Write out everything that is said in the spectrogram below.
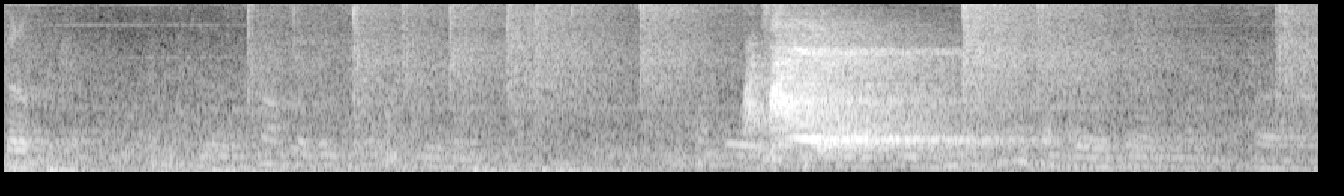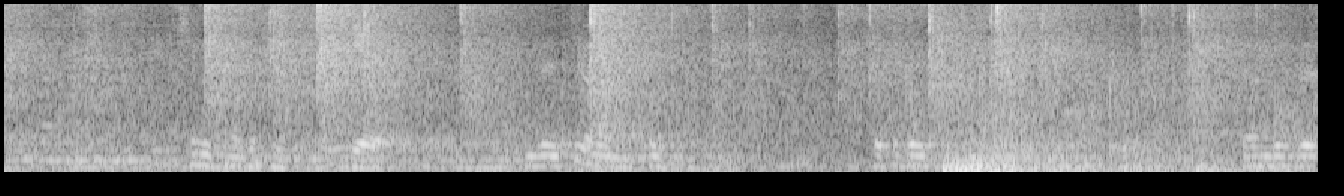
그렇군요. 예. 굉장히 뛰어난 선수. 그래서 그 대한민국의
